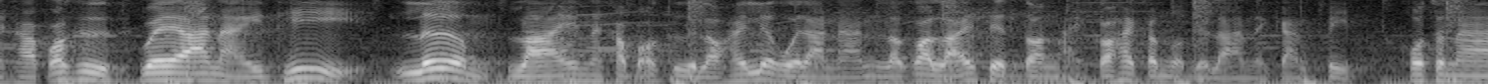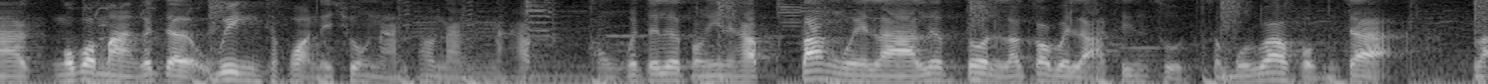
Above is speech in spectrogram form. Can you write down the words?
นะครับก็คือเวลาไหนที่เริ่มไลฟ์นะครับก็คือเราให้เลือกเวลานั้น แล้วก็ไลฟ์เสร็จตอนไหนก็ให้กำหนดเวลาในการปิด โฆษณางบประมาณก็จะวิ่งเฉพาะในช่วงนั้นเท่านั้นนะครับผมก็จะเลือกตรงนี้นะครับตั้งเวลาเริ่มต้นแล้วก็เวลาสิ้นสุด สมมุติว่าผมจะไล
